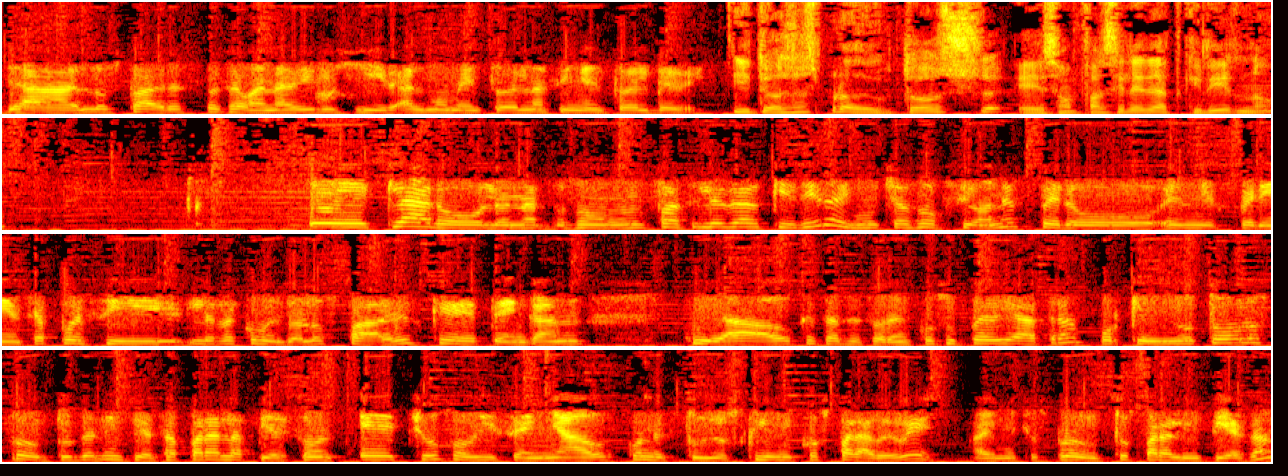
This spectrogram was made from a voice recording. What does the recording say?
ya los padres pues se van a dirigir al momento del nacimiento del bebé. Y todos esos productos eh, son fáciles de adquirir, ¿no? Eh, claro, Leonardo, son fáciles de adquirir, hay muchas opciones, pero en mi experiencia, pues sí les recomiendo a los padres que tengan cuidado, que se asesoren con su pediatra, porque no todos los productos de limpieza para la piel son hechos o diseñados con estudios clínicos para bebé. Hay muchos productos para limpieza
